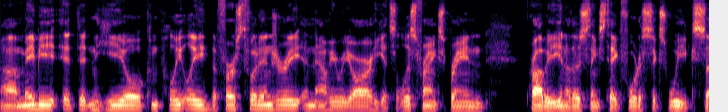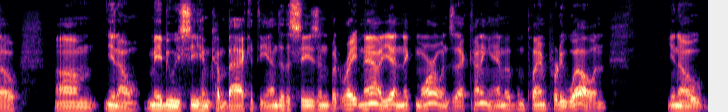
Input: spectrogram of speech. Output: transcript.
Uh, maybe it didn't heal completely, the first foot injury. And now here we are. He gets a Lisfranc sprain. Probably, you know, those things take four to six weeks. So, um, you know, maybe we see him come back at the end of the season. But right now, yeah, Nick Morrow and Zach Cunningham have been playing pretty well. And, you know,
